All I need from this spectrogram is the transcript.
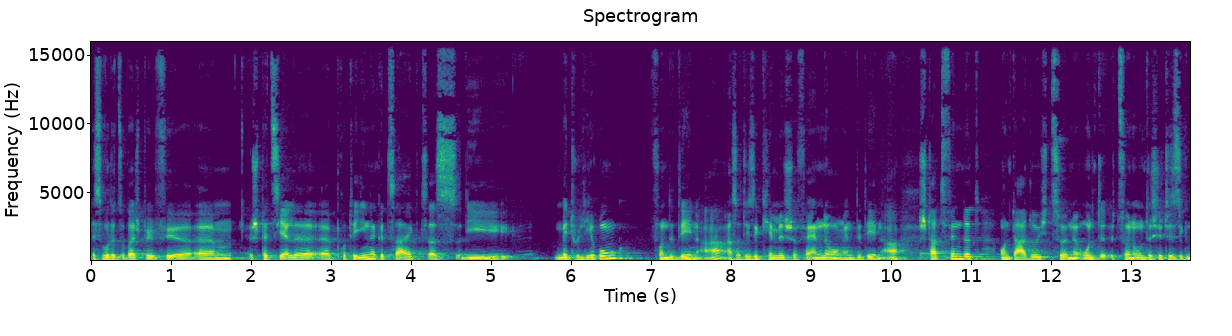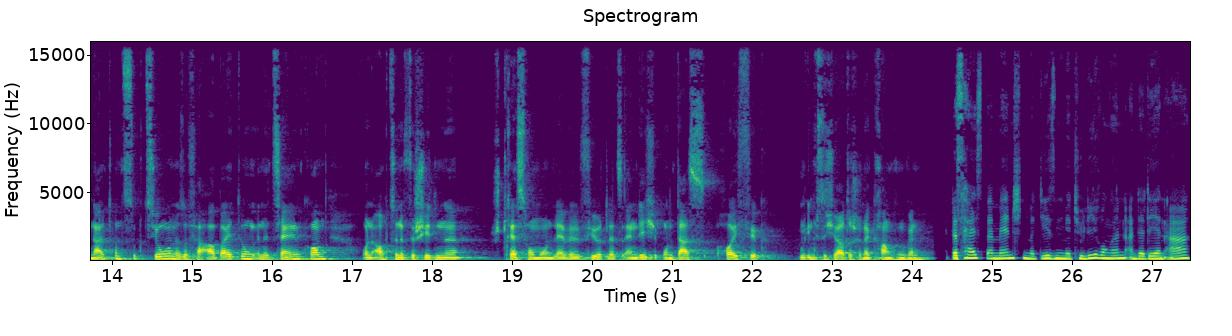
es wurde zum Beispiel für ähm, spezielle äh, Proteine gezeigt, dass die Methylierung von der DNA, also diese chemische Veränderung in der DNA stattfindet und dadurch zu einer, zu einer unterschiedlichen Signaltransduktion, also Verarbeitung in den Zellen kommt und auch zu einer verschiedenen Stresshormonlevel führt letztendlich und das häufig in psychiatrischen Erkrankungen. Das heißt, bei Menschen mit diesen Methylierungen an der DNA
